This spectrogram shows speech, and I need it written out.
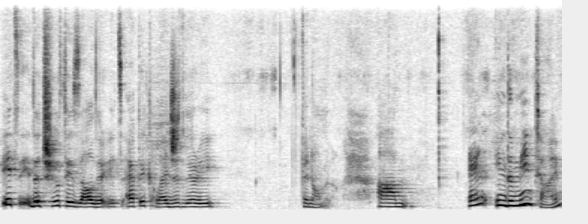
It's, the truth is out there. It's epic, legendary, phenomenal. Um, and in the meantime,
